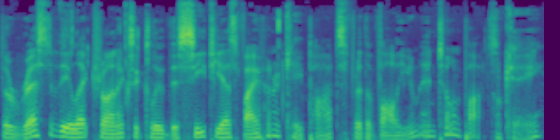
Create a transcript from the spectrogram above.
the rest of the electronics include the CTS 500K pots for the volume and tone pots. Okay.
